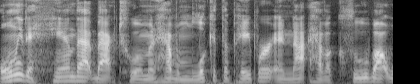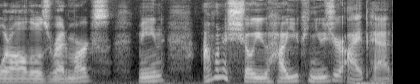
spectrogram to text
only to hand that back to them and have them look at the paper and not have a clue about what all those red marks mean, I want to show you how you can use your iPad,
